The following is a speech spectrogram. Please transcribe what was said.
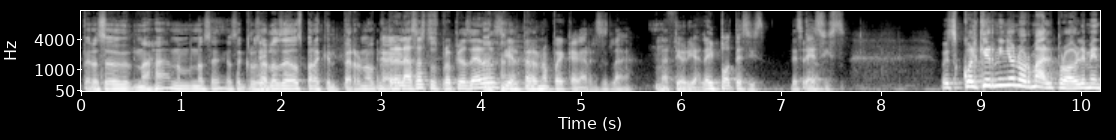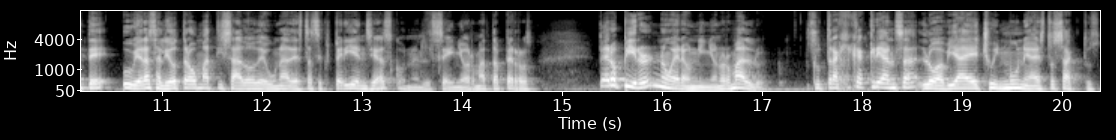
Pero eso, ajá, no, no sé. O sea, cruzar los dedos para que el perro no caiga. entrelazas tus propios dedos y el perro no puede cagar. Esa es la, la teoría, la hipótesis de tesis. Pues cualquier niño normal probablemente hubiera salido traumatizado de una de estas experiencias con el señor mataperros, pero Peter no era un niño normal. Su trágica crianza lo había hecho inmune a estos actos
